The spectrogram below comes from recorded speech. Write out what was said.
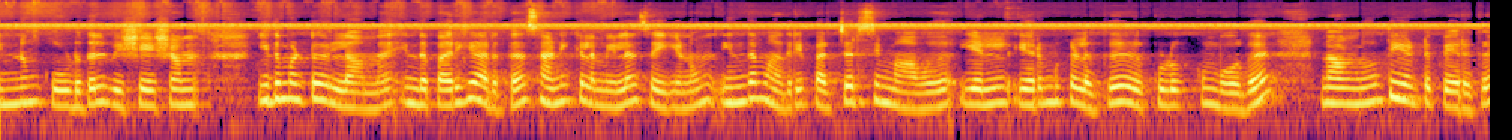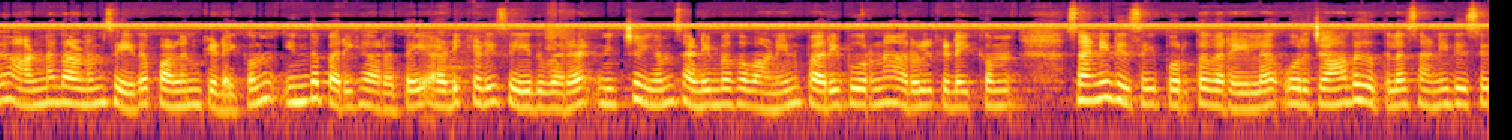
இன்னும் கூடுதல் விசேஷம். இது மட்டும் இல்லாமல் இந்த பரிகாரத்தை சனிக்கிழமையில் செய்யணும். இந்த மாதிரி பச்சரிசி மாவு எல் எறும்புகளுக்கு கொடுக்கும்போது நாம் நூற்றி எட்டு பேருக்கு அன்னதானம் செய்த பலன் கிடைக்கும். இந்த பரிகாரத்தை அடிக்கடி செய்து வர நிச்சயம் சனி பகவானின் பரிபூர்ண அருள் கிடைக்கும். சனி திசை பொறுத்தவரை வரையில் ஒரு ஜாதகத்தில் சனி திசை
